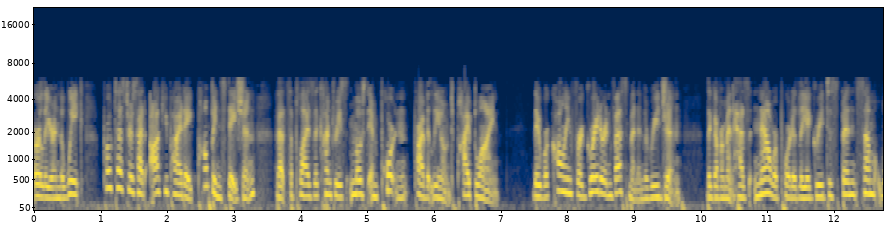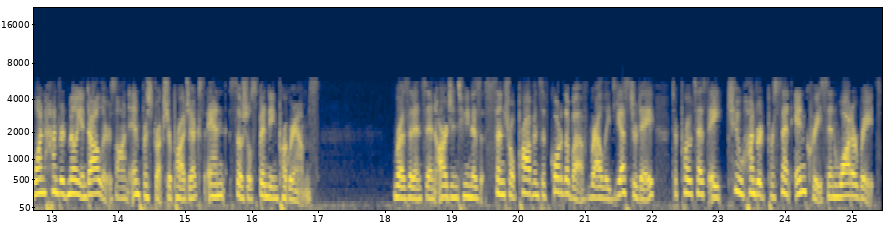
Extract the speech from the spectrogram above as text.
Earlier in the week, protesters had occupied a pumping station that supplies the country's most important privately owned pipeline. They were calling for greater investment in the region. The government has now reportedly agreed to spend some $100 million on infrastructure projects and social spending programs. Residents in Argentina's central province of Cordoba rallied yesterday to protest a 200% increase in water rates.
